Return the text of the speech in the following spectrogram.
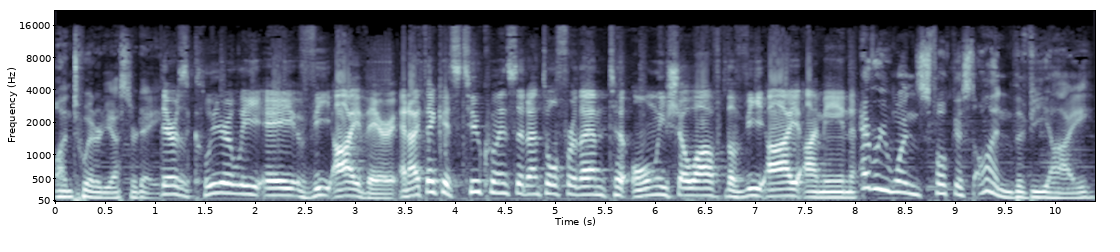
on Twitter yesterday. There's clearly a VI there, and I think it's too coincidental for them to only show off the VI. I mean, everyone's focused on the VI,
